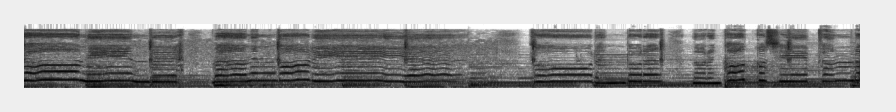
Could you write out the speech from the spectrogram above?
연인들 많은 거리에 도란도란 너랑 걷고 싶은데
